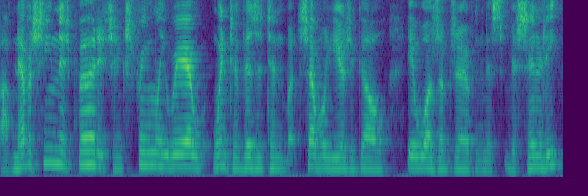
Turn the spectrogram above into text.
I've never seen this bird. It's an extremely rare winter visitant, but several years ago it was observed in this vicinity.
